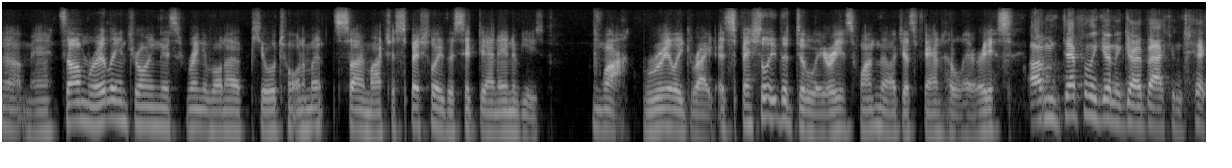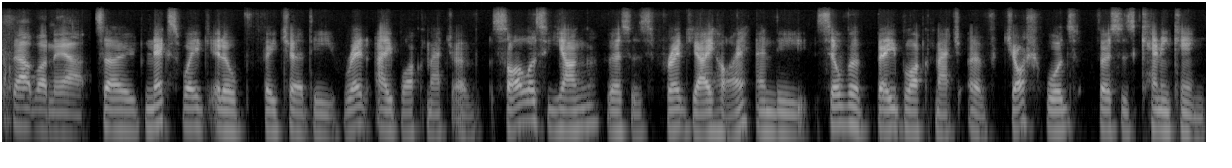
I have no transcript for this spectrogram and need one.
Oh man. So I'm really enjoying this Ring of Honor Pure tournament so much, especially the sit down interviews. Mwah, really great. Especially the delirious one that I just found hilarious. I'm definitely going to go back and check that one out. So next week it'll feature the red A block match of Silas Young versus Fred Yehi and the silver B block match of Josh Woods versus Kenny King.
